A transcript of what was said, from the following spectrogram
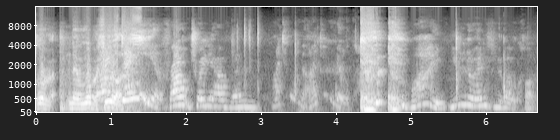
Robert. No, Robert Feeler. Damn! Crouch where you have them. I don't know. I didn't know that. Why? You don't know anything about COD.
